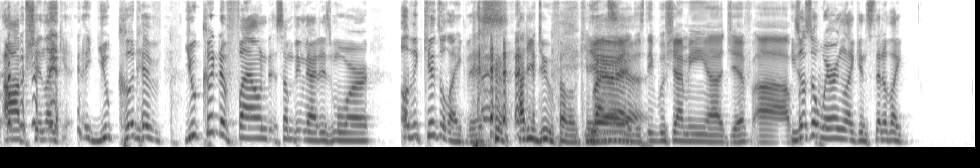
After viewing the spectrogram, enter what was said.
option. Like you could have, you couldn't have found something that is more. Oh, the kids are like this. How do you do, fellow kids? Yeah. right, right, right, the Steve Buscemi uh, GIF. Uh, He's also wearing like instead of like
